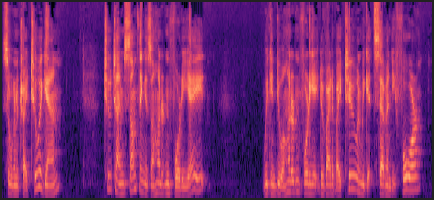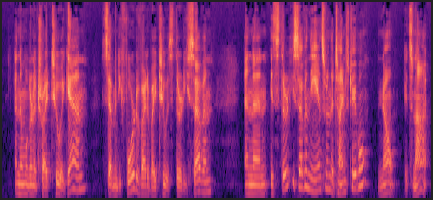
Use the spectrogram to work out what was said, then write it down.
So we're going to try 2 again. 2 times something is 148. We can do 148 divided by 2 and we get 74. And then we're going to try 2 again. 74 divided by 2 is 37. And then, is 37 the answer in the times table? No, it's not.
